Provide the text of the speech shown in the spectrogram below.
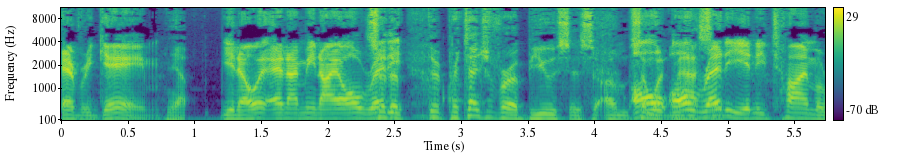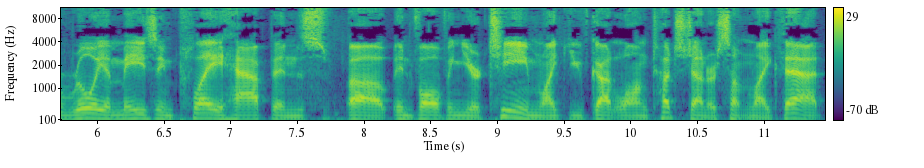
every game Yep. you know and i mean i so already the, the potential for abuse is um, somewhat massive. already anytime a really amazing play happens uh, involving your team like you've got a long touchdown or something like that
